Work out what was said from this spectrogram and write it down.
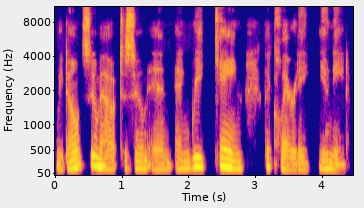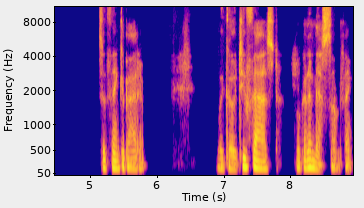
We don't zoom out to zoom in and regain the clarity you need. So think about it. We go too fast, we're going to miss something.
